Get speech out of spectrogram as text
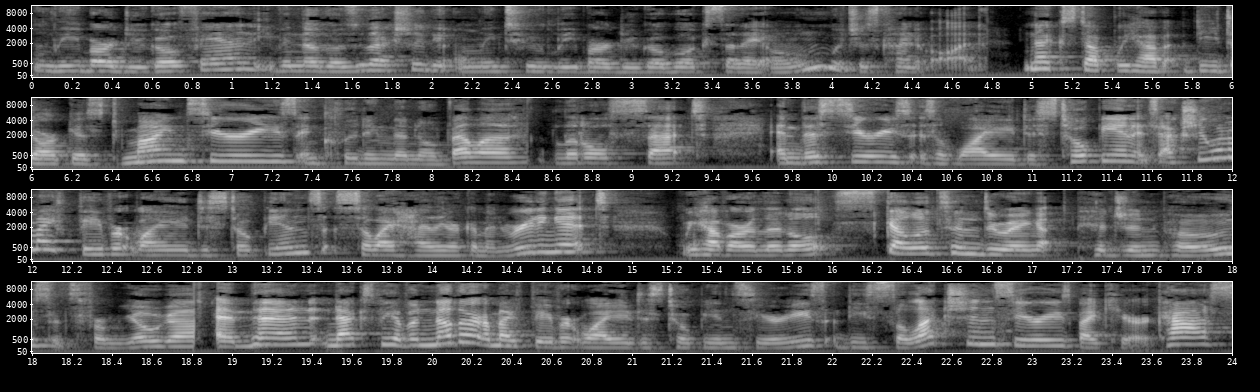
Leigh Bardugo fan, even though those are actually the only two Leigh Bardugo books that I own, which is kind of odd. Next up, we have the Darkest Mind series, including the novella little set. And this series is a YA dystopian. It's actually one of my favorite YA dystopians, so I highly recommend reading it. We have our little skeleton doing pigeon pose. It's from yoga. And then next we have another of my favorite YA dystopian series, the Selection series by Kiera Cass.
